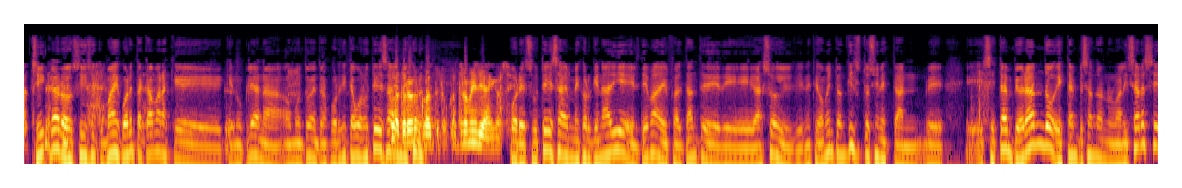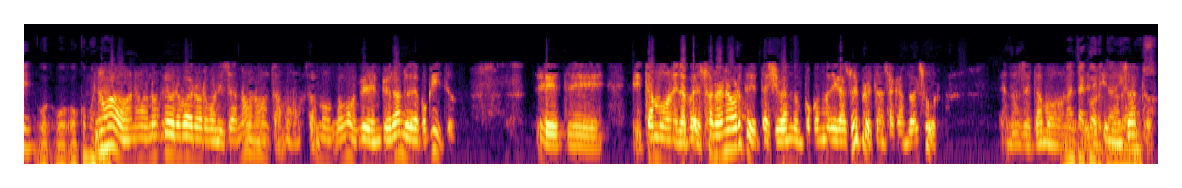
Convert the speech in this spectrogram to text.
Sí, claro, sí, sí, con más de 40 cámaras que, que nuclean a, un montón de transportistas. Bueno, ustedes saben cuatro, mejor, cuatro, mil y algo, Por eso, ustedes saben mejor que nadie el tema del faltante de, gasoil en este momento. ¿En qué situación están? Eh, eh, ¿Se está empeorando? ¿Está empezando a normalizarse? ¿O, o, cómo está? No, no, no creo que va a normalizar. No, no, estamos, estamos vamos empeorando de a poquito. Este, estamos en la zona norte, está llevando un poco más de gasoil, pero están sacando al sur. Entonces estamos... Manta corta, digamos.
